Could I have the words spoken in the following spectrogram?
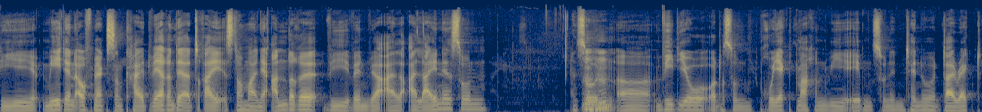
die Medienaufmerksamkeit während der E3 ist nochmal eine andere, wie wenn wir alle, alleine so ein so mhm. ein äh, Video oder so ein Projekt machen wie eben zu Nintendo Direct.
